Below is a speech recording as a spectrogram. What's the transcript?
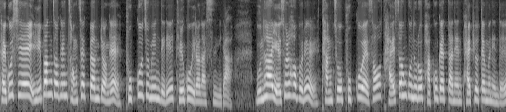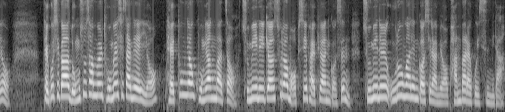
대구시의 일방적인 정책 변경에 북구 주민들이 들고 일어났습니다. 문화예술 허브를 당초 북구에서 달성군으로 바꾸겠다는 발표 때문인데요. 대구시가 농수산물 도매시장에 이어 대통령 공약마저 주민 의견 수렴 없이 발표한 것은 주민을 우롱하는 것이라며 반발하고 있습니다.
